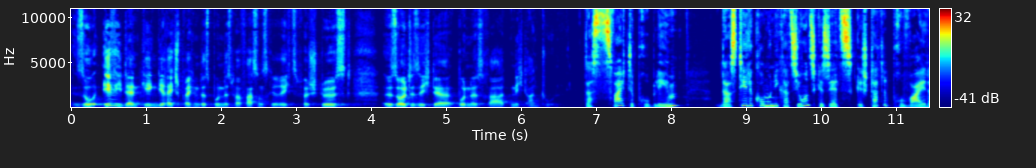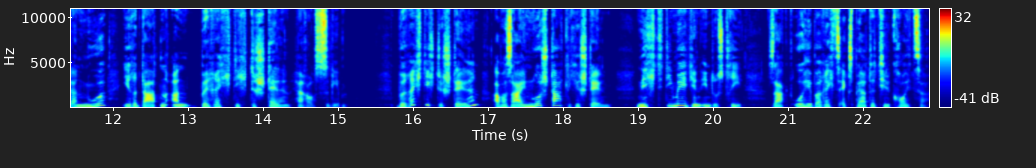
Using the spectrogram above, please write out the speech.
so evident gegen die Rechtsprechung des Bundesverfassungsgerichts verstößt, sollte sich der Bundesrat nicht antun. Das zweite Problem das Telekommunikationsgesetz gestattet Provider nur, ihre Daten an berechtigte Stellen herauszugeben. Berechtigte Stellen aber seien nur staatliche Stellen, nicht die Medienindustrie, sagt Urheberrechtsexperte Thiel Kreuzer.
